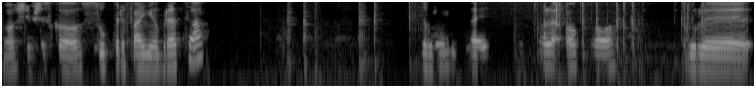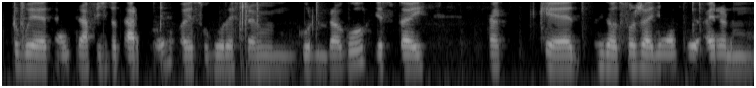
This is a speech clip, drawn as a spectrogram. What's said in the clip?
O, się wszystko super fajnie obraca. Dobrze, mamy tutaj sokole oko, który próbuje tam trafić do tarczy. O, jest u góry, w prawym górnym rogu. Jest tutaj takie do otworzenia, by Iron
